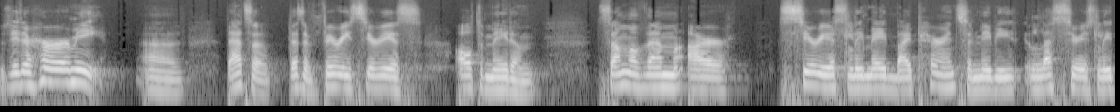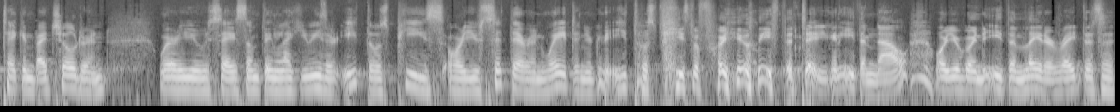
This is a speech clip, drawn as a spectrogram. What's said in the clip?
It's either her or me. Uh, that's a that's a very serious ultimatum. Some of them are seriously made by parents and maybe less seriously taken by children where you say something like you either eat those peas or you sit there and wait and you're going to eat those peas before you leave the table. You're going to eat them now or you're going to eat them later, right? There's a,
